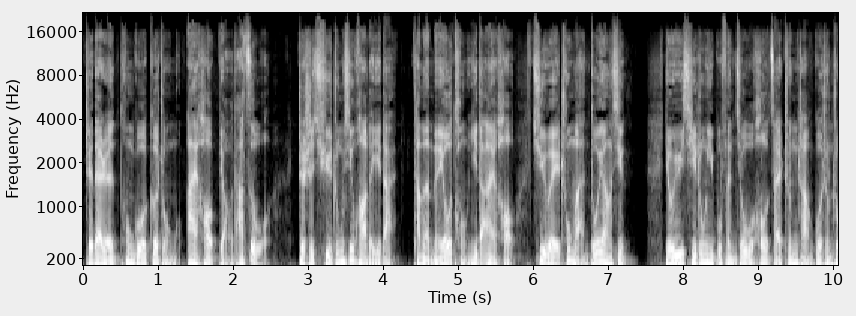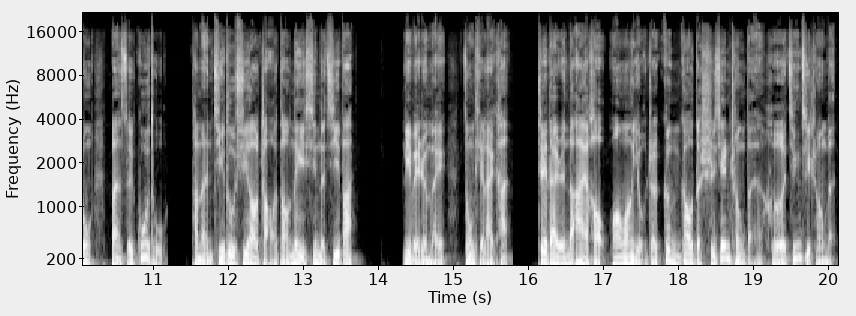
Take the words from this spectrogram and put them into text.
这代人通过各种爱好表达自我，这是去中心化的一代。他们没有统一的爱好，趣味充满多样性。由于其中一部分九五后在成长过程中伴随孤独，他们极度需要找到内心的羁绊。李伟认为，总体来看，这代人的爱好往往有着更高的时间成本和经济成本。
